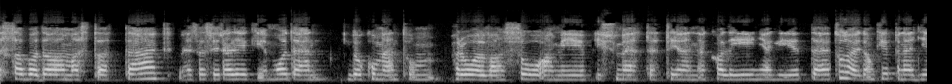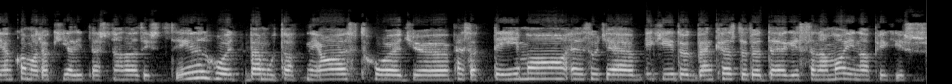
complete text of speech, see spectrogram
szabadalmaztatták, ez azért eléggé modern dokumentumról van szó, ami ismerteti ennek a lényegét, de tulajdonképpen egy ilyen kamara kiállításnál az is cél, hogy bemutatni azt, hogy ez a téma, ez ugye időkben kezdődött, de egészen a mai napig is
